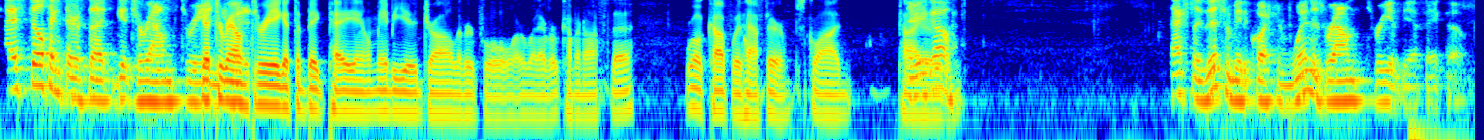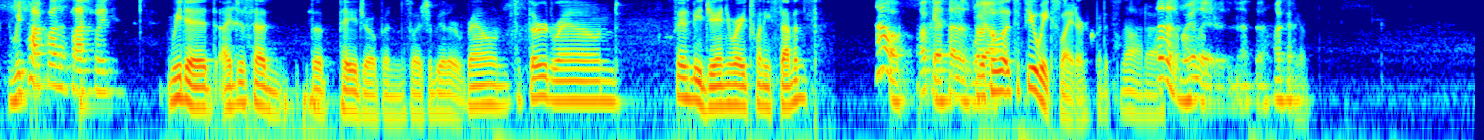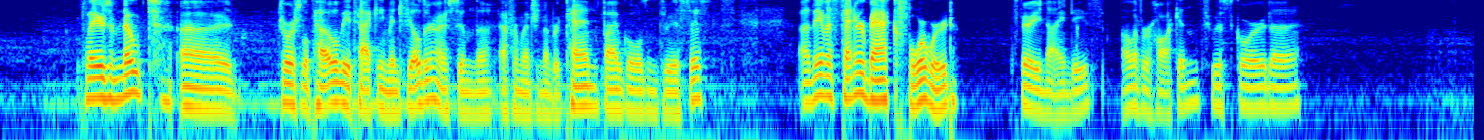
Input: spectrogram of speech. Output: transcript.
I still think there's that get to round three. Get to round three, get the big pay. You know, maybe you draw Liverpool or whatever coming off the World Cup with half their squad tired. There you go. Actually, this would be the question: When is round three of the FA Cup? Did we talk about this last week? We did. I just had the page open, so I should be at a round. The third round. It's going to be January twenty seventh. Oh, okay. I thought it was way. It's, a, it's a few weeks later, but it's not. Uh, it was way later than that, though. Okay. Yeah. Players of note: uh, George Lapel, the attacking midfielder. I assume the aforementioned number ten, five goals and three assists. Uh, they have a center back forward It's very 90s. Oliver Hawkins, who has scored uh,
